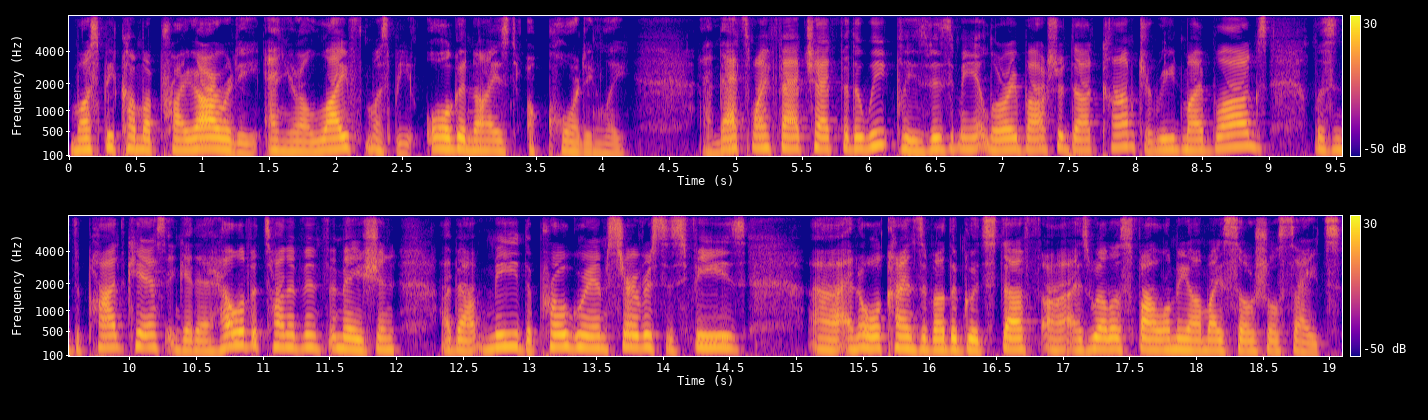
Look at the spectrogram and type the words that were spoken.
must become a priority, and your life must be organized accordingly. And that's my fat chat for the week. Please visit me at loriboxer.com to read my blogs, listen to podcasts, and get a hell of a ton of information about me, the program, services, fees, uh, and all kinds of other good stuff, uh, as well as follow me on my social sites.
